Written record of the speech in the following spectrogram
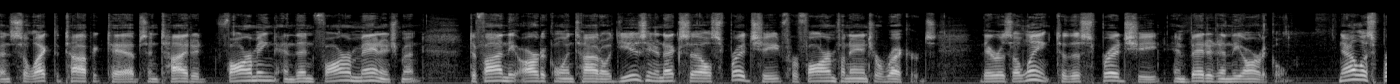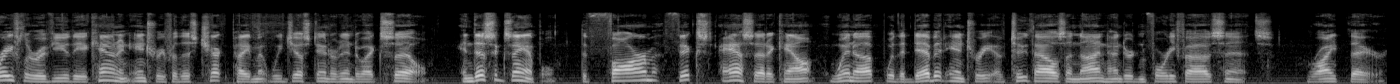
and select the topic tabs entitled Farming and then Farm Management to find the article entitled Using an Excel Spreadsheet for Farm Financial Records. There is a link to this spreadsheet embedded in the article. Now let's briefly review the accounting entry for this check payment we just entered into Excel. In this example, the farm fixed asset account went up with a debit entry of 2,945 cents. Right there.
